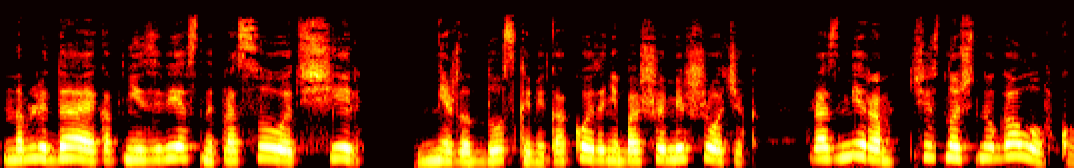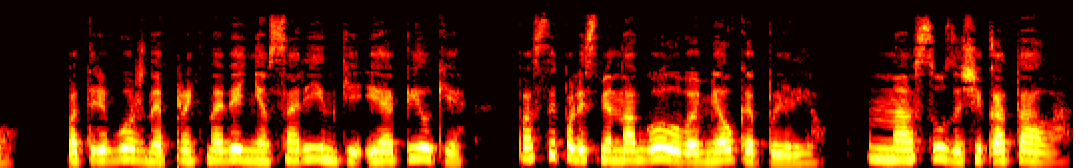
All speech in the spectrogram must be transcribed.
наблюдая, как неизвестный просовывает в щель между досками какой-то небольшой мешочек размером чесночную головку. Потревоженные проникновением соринки и опилки посыпались мне на голову мелкой пылью. Носу защекотало.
